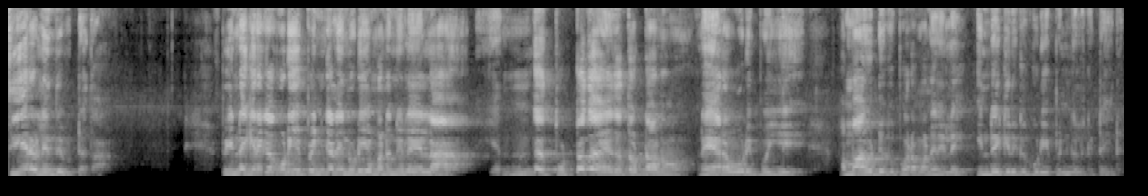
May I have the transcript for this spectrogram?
சீரழிந்து விட்டதா? இப்போ இன்றைக்கி இருக்கக்கூடிய பெண்களினுடைய மனநிலையெல்லாம் எந்த தொட்டதை எதை தொட்டாலும் நேராக ஓடி போய் அம்மா வீட்டுக்கு போகிற மனநிலை இன்றைக்கு இருக்கக்கூடிய பெண்கள்கிட்ட இருக்கு.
